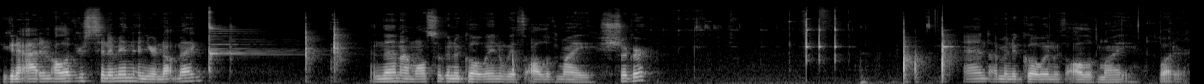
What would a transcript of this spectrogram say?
You're going to add in all of your cinnamon and your nutmeg. And then I'm also going to go in with all of my sugar. And I'm going to go in with all of my butter.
